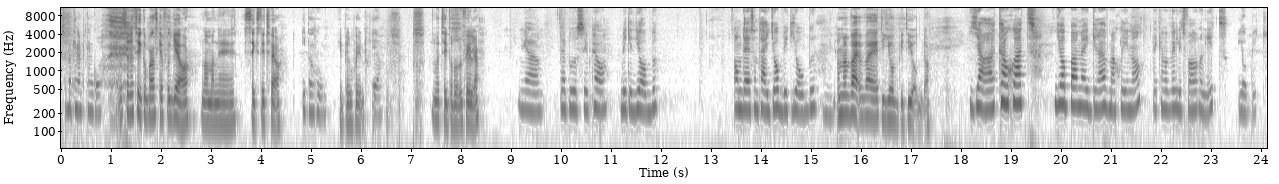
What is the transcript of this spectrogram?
så, man knappt kan gå Så du tycker man ska få gå när man är 62 i pension. i pension? Ja. Vad tycker du, Filia? Ja, det beror sig på vilket jobb. Om det är sånt här jobbigt jobb. Ja, Men vad, vad är ett jobbigt jobb då? Ja, kanske att jobba med grävmaskiner. Det kan vara väldigt farligt. Jobbigt.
